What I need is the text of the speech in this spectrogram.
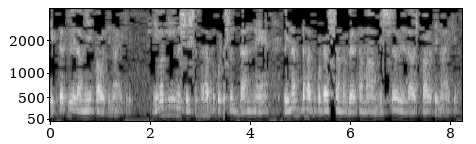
එකතු වෙලා මේ පවතිනවා කියන්නේ. ඒ වගේම ශිෂ්‍ය ධාතු කොටස දන්නේ වෙනත් ධාතු කොටස් සමග තමා මිශ්‍ර වෙලා පවතිනවා කියන්නේ.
